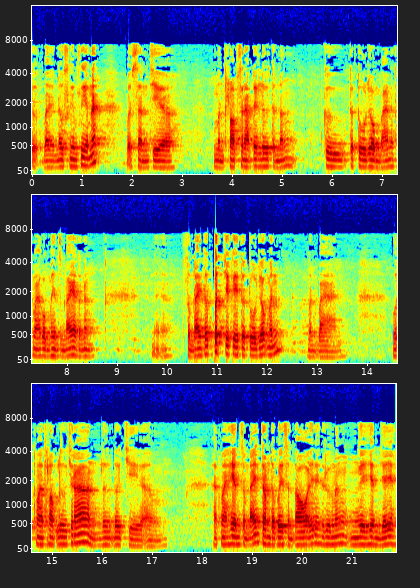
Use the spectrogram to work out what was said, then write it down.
ទោះបែនៅស្ងៀមស្ងៀមណាបើសិនជាមិនធ្លាប់ស្ដាប់ទេឮទៅនឹង គឺទទួលយកមិនបានអាត្មាក៏មិនហ៊ានសំដែងទៅនឹងសំដែងទៅពិតជាគេទទួលយកមិនមិនបានព្រោះអាត្មាធ្លាប់ឮច្រើនឮដូចជាអាត្មាហ៊ានសំដែងត្រឹមតែវេសន្តរអីទេរឿងហ្នឹងងាយហ៊ាននិយាយឯង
